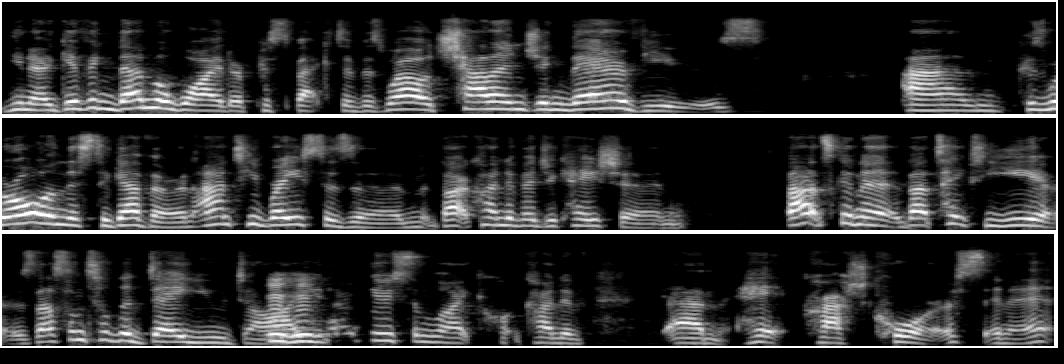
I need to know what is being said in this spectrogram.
you know giving them a wider perspective as well challenging their views and because um, we're all in this together and anti-racism that kind of education that's gonna that takes years. That's until the day you die. Mhm. you don't do some like kind of um, hit crash course in it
